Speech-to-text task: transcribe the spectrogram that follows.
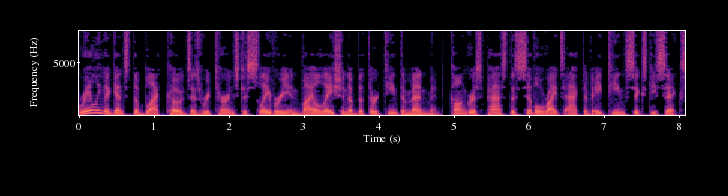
Railing against the Black Codes as returns to slavery in violation of the Thirteenth Amendment, Congress passed the Civil Rights Act of 1866,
